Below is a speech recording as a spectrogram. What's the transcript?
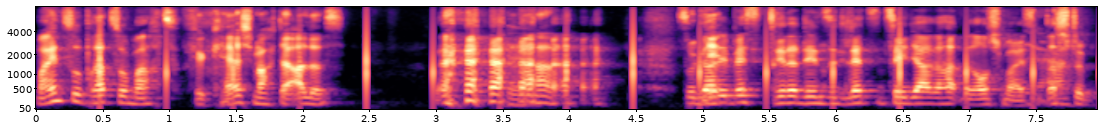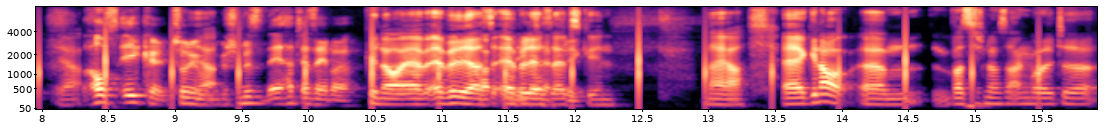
Meinst du, Brazzo macht's? Für Cash macht er alles. Sogar Nee. den besten Trainer, den sie die letzten zehn Jahre hatten, rausschmeißen. Ja. Das stimmt. Ja. Raus ekeln. Entschuldigung, Ja. geschmissen. Er hat ja selber. Genau, er, er will ja, er will ja selbst gehen. Naja, äh, genau, ähm, was ich noch sagen wollte,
